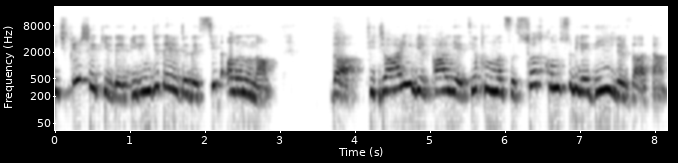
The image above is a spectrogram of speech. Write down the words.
Hiçbir şekilde birinci derecede sit alanına da ticari bir faaliyet yapılması söz konusu bile değildir zaten.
